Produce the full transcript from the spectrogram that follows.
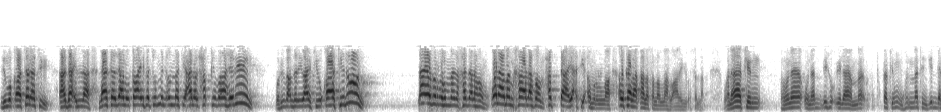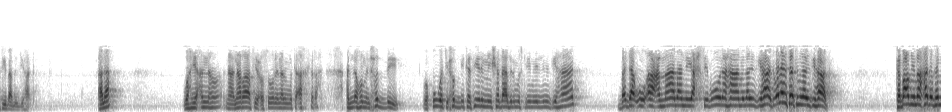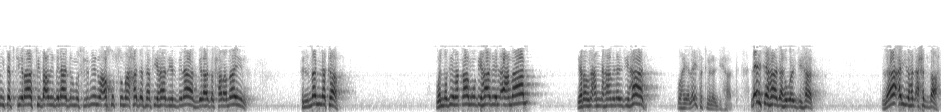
لمقاتلة أعداء الله. لا تزال طائفة من أمتي على الحق ظاهرين. وفي بعض الروايات يقاتلون. لا يضرهم من خذلهم ولا من خالفهم حتى يأتي أمر الله أو كما قال صلى الله عليه وسلم. ولكن هنا أنبه إلى نقطة مهمة جدا في باب الجهاد. ألا؟ وهي أنه نرى في عصورنا المتأخرة أنه من حب وقوة حب كثير من شباب المسلمين للجهاد بدأوا أعمالا يحسبونها من الجهاد وليست من الجهاد. كبعض ما حدث من تفسيرات في بعض بلاد المسلمين وأخص ما حدث في هذه البلاد بلاد الحرمين في المملكة. والذين قاموا بهذه الأعمال يرون أنها من الجهاد وهي ليست من الجهاد. ليس هذا هو الجهاد. لا أيها الأحبة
